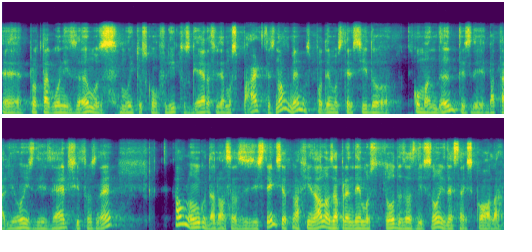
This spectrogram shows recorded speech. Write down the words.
é, protagonizamos muitos conflitos, guerras, fizemos partes, nós mesmos podemos ter sido comandantes de batalhões, de exércitos, né? Ao longo da nossa existência, afinal, nós aprendemos todas as lições dessa escola,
